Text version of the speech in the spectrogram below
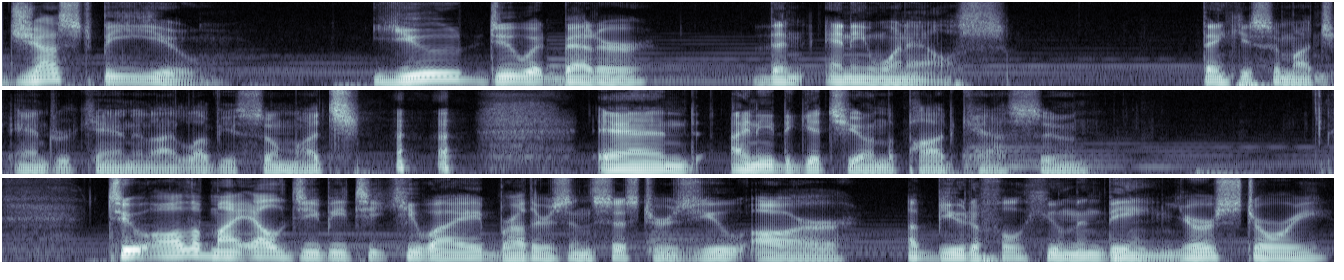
Just be you. You do it better than anyone else. Thank you so much, Andrew Cannon. I love you so much. and I need to get you on the podcast soon. To all of my LGBTQIA brothers and sisters, you are a beautiful human being. Your story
